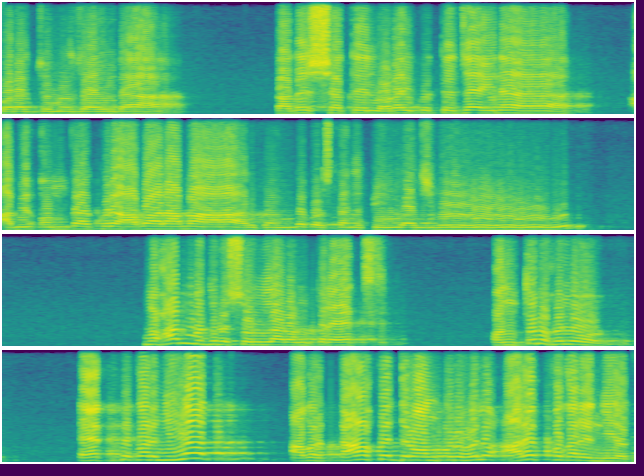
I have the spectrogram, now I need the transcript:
করার জন্য যাই না। তাদের সাথে লড়াই করতে যাই না। আমি অমরা করে আবার আমার গন্তব্যস্থানে ফিরে আসব। মোহাম্মদ রসুল্লাহর অন্তর এক অন্তর হলো এক প্রকার নিয়ত। আবার কাফেরদের অন্তর হলো আরেক প্রকারের নিয়ত।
